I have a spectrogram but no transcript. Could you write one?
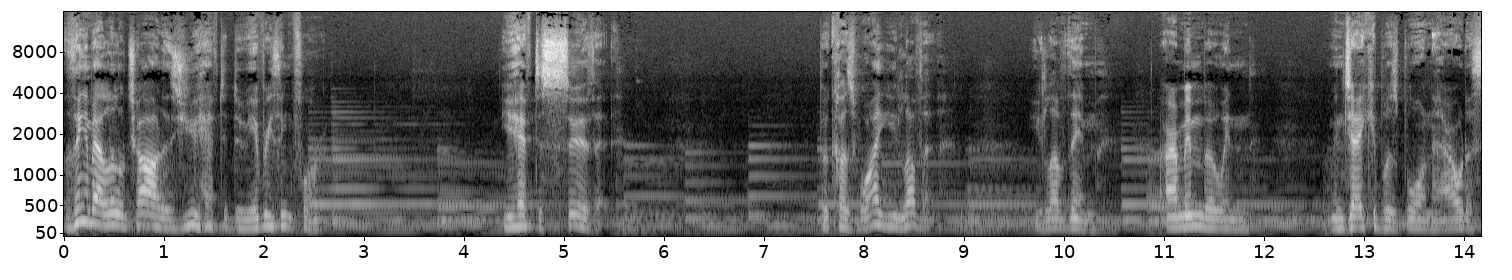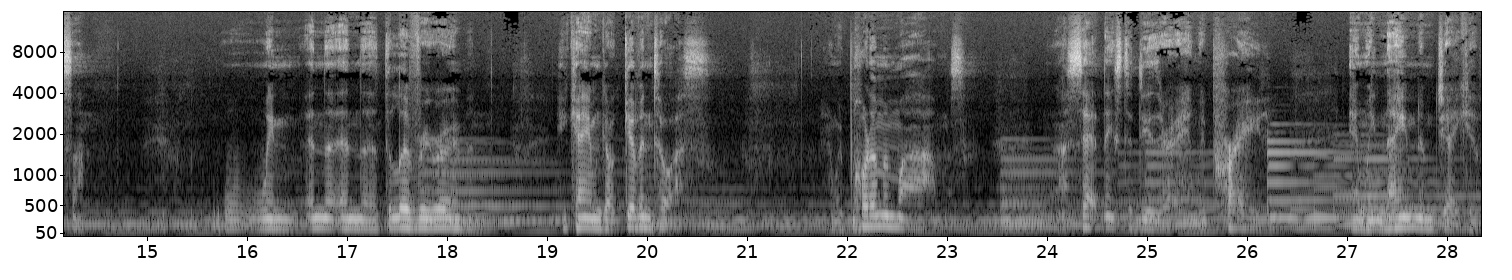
The thing about a little child is you have to do everything for it. You have to serve it. Because why? You love it. You love them. I remember when, when Jacob was born, our oldest son, when in the, in the delivery room, and he came and got given to us. And we put him in my sat next to Desiree and we prayed. And we named him Jacob.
